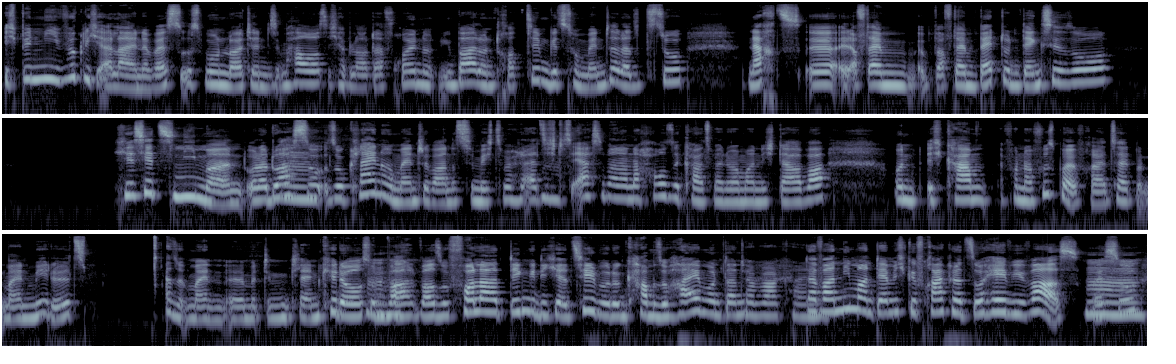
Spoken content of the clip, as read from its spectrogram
ich bin nie wirklich alleine, weißt du, es wohnen Leute in diesem Haus, ich habe lauter Freunde und überall und trotzdem gibt es Momente, da sitzt du nachts äh, auf, deinem, auf deinem Bett und denkst dir so, hier ist jetzt niemand. Oder du hast mhm. so, so kleinere Momente waren das für mich. Zum Beispiel, als ich mhm. das erste Mal nach Hause kam, als meine Mama nicht da war und ich kam von der Fußballfreizeit mit meinen Mädels, also mit, meinen, äh, mit den kleinen Kiddos mhm. und war, war so voller Dinge, die ich erzählen würde und kam so heim und dann da war, da war niemand, der mich gefragt hat, so, hey, wie war's? Mhm. Weißt du? Und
